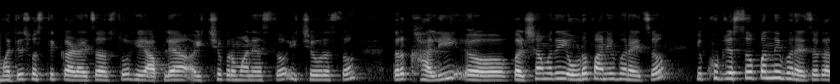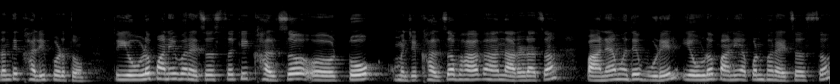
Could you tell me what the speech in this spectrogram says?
मध्ये स्वस्तिक काढायचा असतो. हे आपल्या इच्छेप्रमाणे असतं इच्छेवर असतं. तर खाली कलशामध्ये एवढं पाणी भरायचं की खूप जास्त पण नाही भरायचं कारण ते खाली पडतं. तर एवढं पाणी भरायचं असतं की खालचं टोक म्हणजे खालचा भाग हा नारळाचा पाण्यामध्ये बुडेल एवढं पाणी आपण भरायचं असतं.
